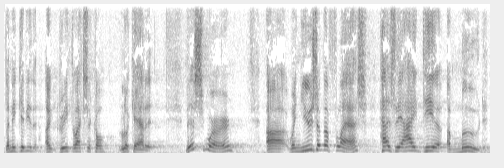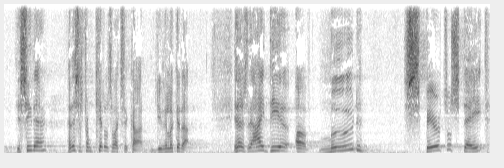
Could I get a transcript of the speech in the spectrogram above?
Let me give you a Greek lexical look at it. This word, uh, when used of the flesh, has the idea of mood. You see there? And this is from Kittel's lexicon. You can look it up. Has the idea of mood, spiritual state.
